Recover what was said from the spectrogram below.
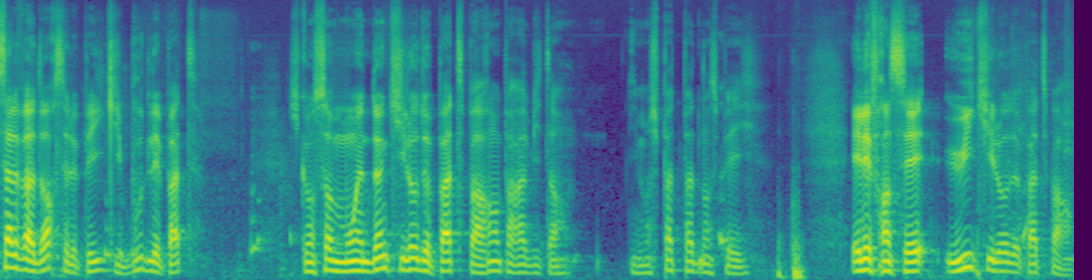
Salvador, c'est le pays qui boude les pâtes, qui consomme moins d'un kilo de pâtes par an par habitant. Ils ne mangent pas de pâtes dans ce pays. Et les Français, 8 kilos de pâtes par an.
